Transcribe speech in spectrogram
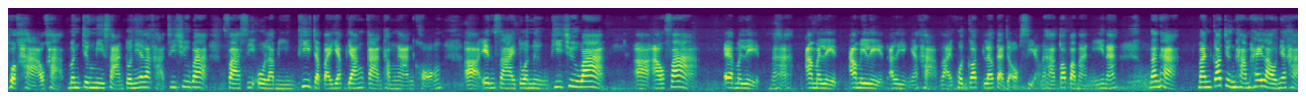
ถั่วขาวค่ะ มันจึงมีสารตัวนี้แหละค่ะ ที่ชื่อว่าฟาซิโอลามีนที่จะไปยับยั้งการทำงานของอเอนไซม์ตัวหนึ่งที่ชื่อว่าอัลฟาแอมเลตนะคะอะมเลตอะมิเลตอะไรอย่างเงี้ยค่ะ หลายคนก็แล้วแต่จะออกเสียงนะคะ ก็ประมาณนี้นะ นั่นค่ะ มันก็จึงทำให้เราเนี่ยค่ะ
